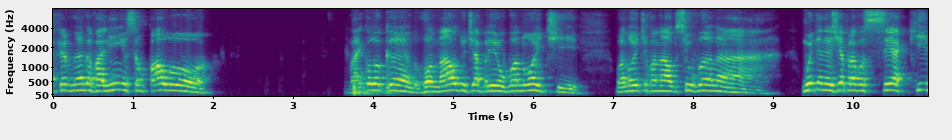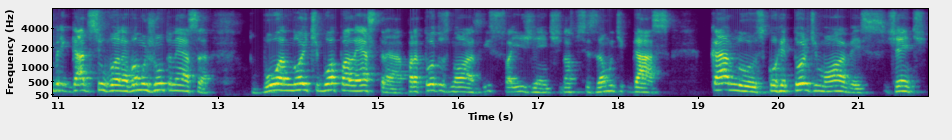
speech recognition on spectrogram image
Fernanda Valinho, São Paulo. Vai colocando. Ronaldo de Abreu, boa noite. Boa noite, Ronaldo. Silvana. Muita energia para você aqui. Obrigado, Silvana. Vamos junto nessa. Boa noite, boa palestra para todos nós. Isso aí, gente. Nós precisamos de gás. Carlos, corretor de imóveis. Gente,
